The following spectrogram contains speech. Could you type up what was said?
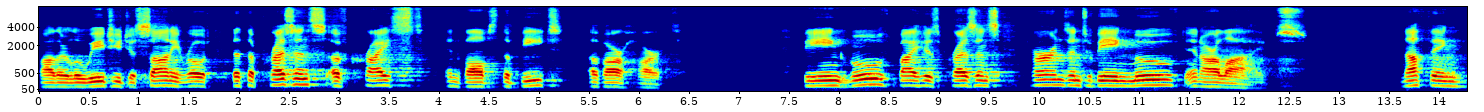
Father Luigi Giussani wrote that the presence of Christ involves the beat of our heart. Being moved by his presence turns into being moved in our lives. Nothing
